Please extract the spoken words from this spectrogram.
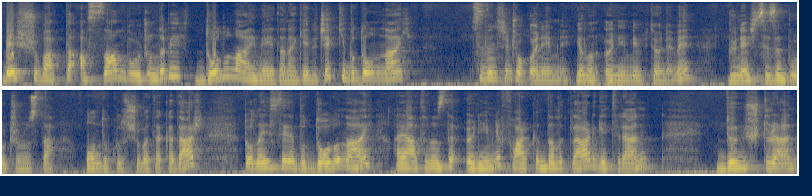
5 Şubat'ta Aslan burcunda bir dolunay meydana gelecek ki bu dolunay sizin için çok önemli. Yılın önemli bir dönemi. Güneş sizin burcunuzda 19 Şubat'a kadar. Dolayısıyla bu dolunay hayatınızda önemli farkındalıklar getiren dönüştüren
